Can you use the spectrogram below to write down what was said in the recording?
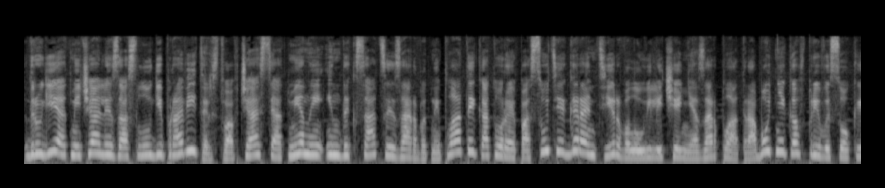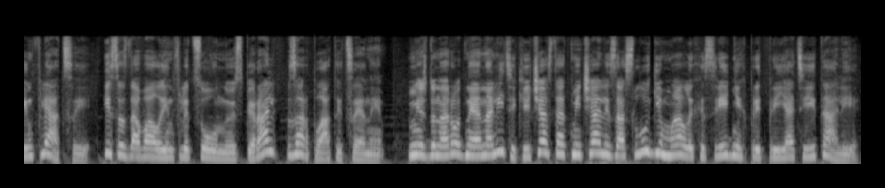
Другие отмечали заслуги правительства в части отмены индексации заработной платы, которая, по сути, гарантировала увеличение зарплат работников при высокой инфляции и создавала инфляционную спираль зарплаты цены. Международные аналитики часто отмечали заслуги малых и средних предприятий Италии,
